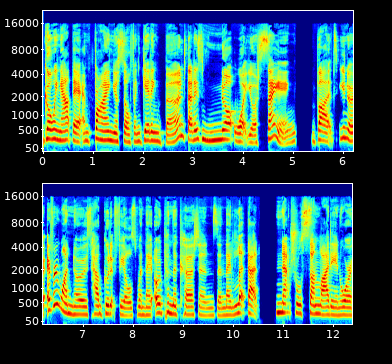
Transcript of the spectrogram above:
going out there and frying yourself and getting burned. That is not what you're saying. But, you know, everyone knows how good it feels when they open the curtains and they let that natural sunlight in, or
